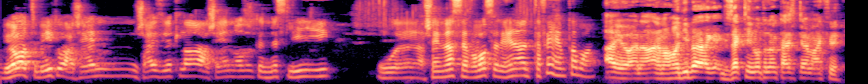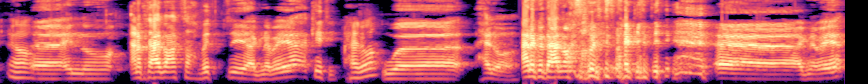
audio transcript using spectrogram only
بيقعد في بيته عشان مش عايز يطلع عشان نظرة الناس ليه وعشان الناس في مصر هنا. أنت فاهم طبعا. أيوه أنا أنا ما هو دي بقى exactly النقطة اللي أنا كنت عايز أتكلم معاك فيها. آه. آه إنه أنا كنت قاعد مع صاحبتي أجنبية كيتي. حلوة. وحلوه أنا كنت قاعد مع صاحبتي اسمها كيتي. آه أجنبية.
